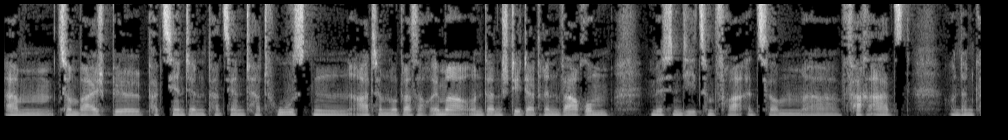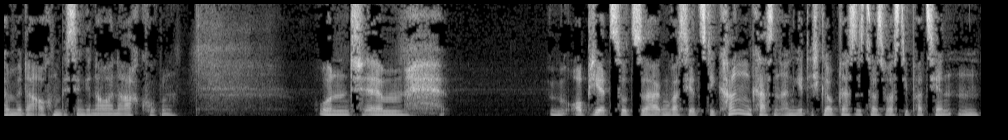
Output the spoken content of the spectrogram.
ähm, zum Beispiel Patientin, Patient hat Husten, Atemnot, was auch immer, und dann steht da drin, warum müssen die zum, Fra zum äh, Facharzt? Und dann können wir da auch ein bisschen genauer nachgucken. Und ähm, ob jetzt sozusagen, was jetzt die Krankenkassen angeht, ich glaube, das ist das, was die Patienten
